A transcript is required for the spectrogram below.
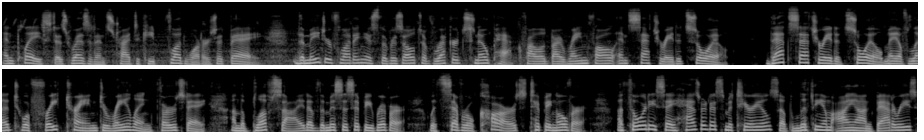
and placed as residents tried to keep floodwaters at bay. The major flooding is the result of record snowpack followed by rainfall and saturated soil. That saturated soil may have led to a freight train derailing Thursday on the bluff side of the Mississippi River, with several cars tipping over. Authorities say hazardous materials of lithium ion batteries,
